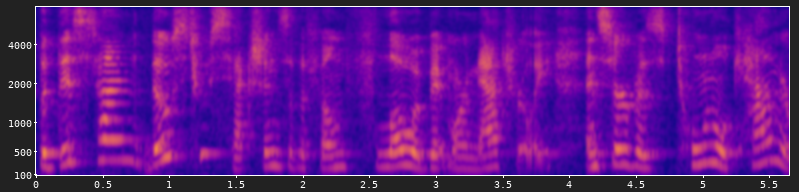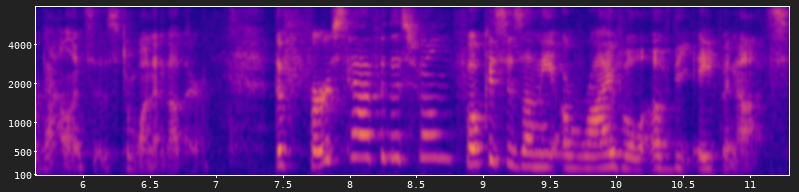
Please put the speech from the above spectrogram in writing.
but this time, those two sections of the film flow a bit more naturally and serve as tonal counterbalances to one another. The first half of this film focuses on the arrival of the Apenauts.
